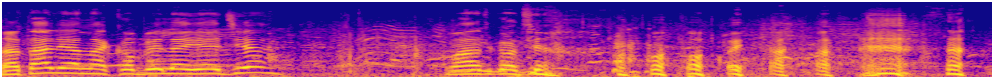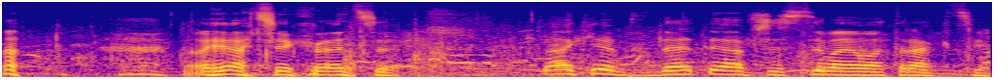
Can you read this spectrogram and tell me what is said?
Natalia na kobyle jedzie? Matko, ty... O ja, o ja cię kręcę. Takie bzdety, a wszyscy mają atrakcję.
